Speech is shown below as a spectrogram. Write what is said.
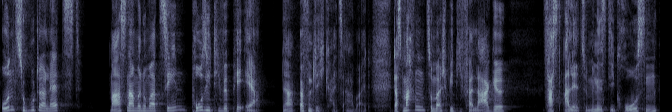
Und zu guter Letzt Maßnahme Nummer 10, positive PR, ja, Öffentlichkeitsarbeit. Das machen zum Beispiel die Verlage fast alle, zumindest die großen.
